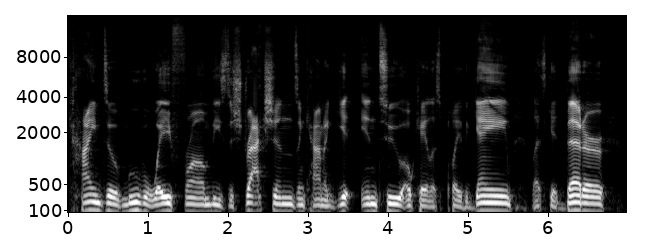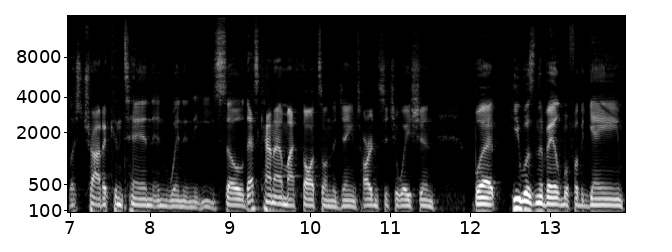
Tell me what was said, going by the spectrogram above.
kind of move away from these distractions and kind of get into okay let's play the game let's get better let's try to contend and win in the east so that's kind of my thoughts on the james harden situation but he wasn't available for the game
